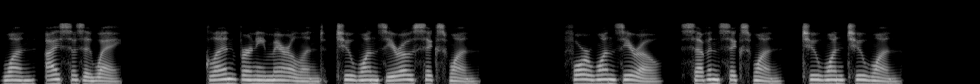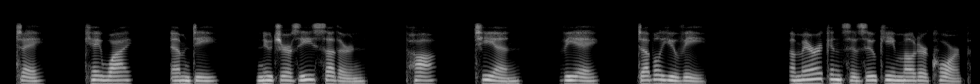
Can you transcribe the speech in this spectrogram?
1. Isuzu Way. Glen Burnie, Maryland 21061. 410-761-2121. Day, KY, MD, New Jersey Southern, PA, TN, VA, WV. American Suzuki Motor Corp.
